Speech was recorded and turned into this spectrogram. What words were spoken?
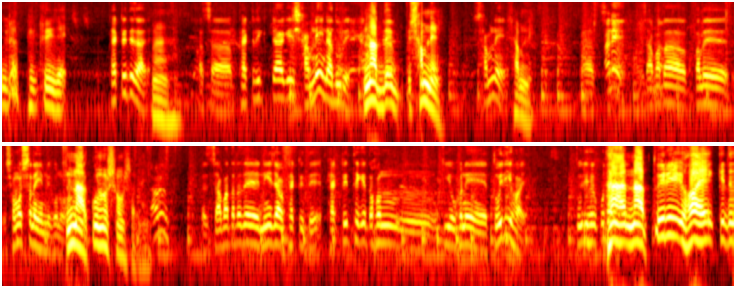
ওইটা ফ্যাক্টরি যায়। ফ্যাক্টরিতে যায়? হ্যাঁ আচ্ছা ফ্যাক্টরিটা কি সামনেই না দূরে? না সামনে। সামনে? সামনে। আচ্ছা চা পাতা তাহলে সমস্যা নেই এমনি কোনো? না কোনো সমস্যা নেই। চা পাতাটা যে নিয়ে যাও ফ্যাক্টরিতে ফ্যাক্টরি থেকে তখন কি ওখানে তৈরি হয়? তৈরি হয়ে কোথায়? হ্যাঁ না তৈরি হয় কিন্তু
